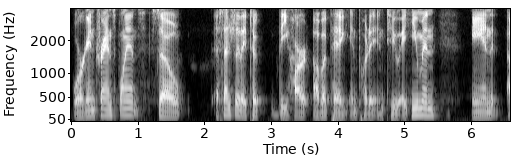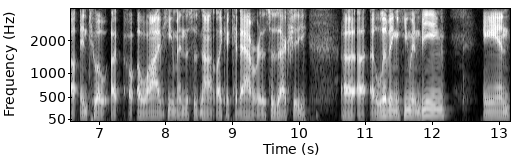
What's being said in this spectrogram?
organ transplants. So essentially, they took the heart of a pig and put it into a human and uh, into a, a, a, live human. This is not like a cadaver. This is actually a, a living human being and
